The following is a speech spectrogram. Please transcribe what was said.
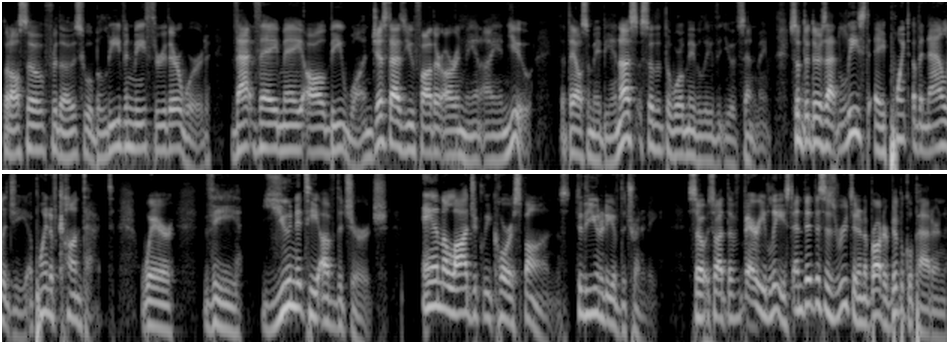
but also for those who will believe in me through their word, that they may all be one, just as you, Father, are in me and I in you that they also may be in us, so that the world may believe that you have sent me. So that there's at least a point of analogy, a point of contact, where the unity of the church analogically corresponds to the unity of the Trinity. So, so at the very least, and th- this is rooted in a broader biblical pattern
